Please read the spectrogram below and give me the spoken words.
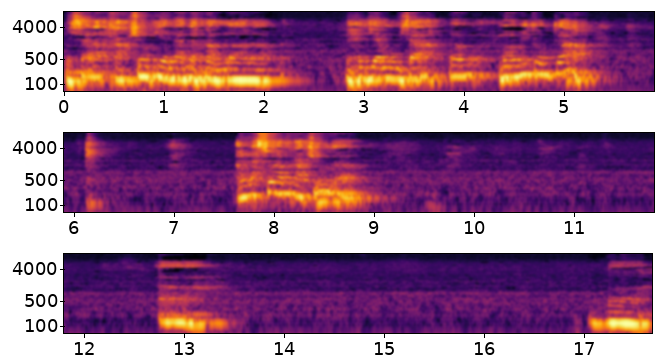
finir arriver Mais c'est l'attraction qui est là dans Allah là. Mais dia Moussa, mon envie de toi. Allah son attraction là. Ah. Allah.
